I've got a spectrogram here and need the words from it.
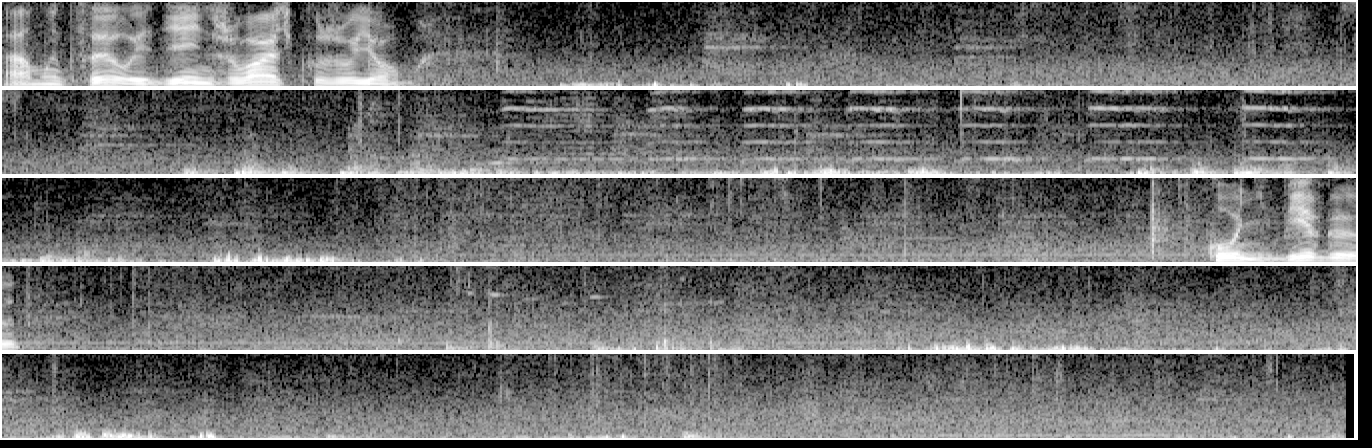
А мы целый день жвачку жуем. Кони бегают.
